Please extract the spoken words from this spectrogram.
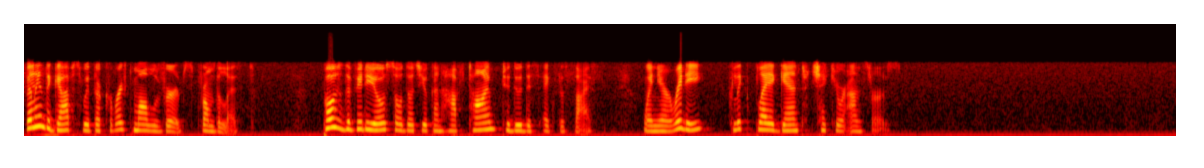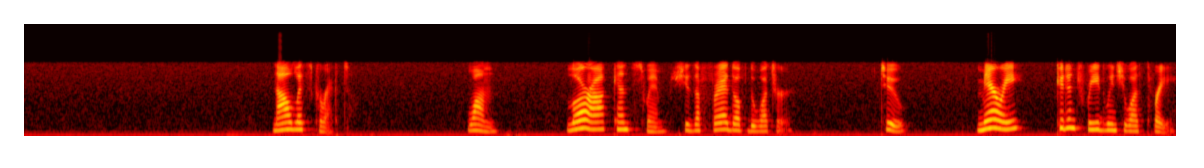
Fill in the gaps with the correct modal verbs from the list. Pause the video so that you can have time to do this exercise. When you're ready, click play again to check your answers. Now let's correct. 1. Laura can't swim. She's afraid of the water. 2. Mary couldn't read when she was 3.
